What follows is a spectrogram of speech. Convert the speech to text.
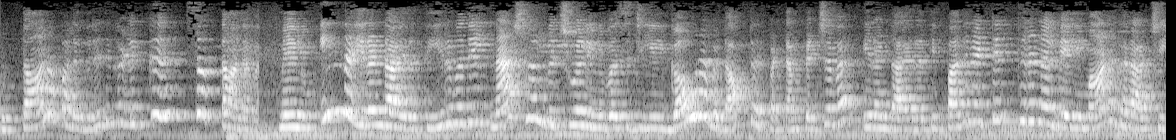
முத்தான பல விருதுகளுக்கு சொத்தானவர். மேலும் இந்த இரண்டாயிரத்தி இருபதில் நேஷனல் விர்ச்சுவல் யூனிவர்சிட்டியில் கௌரவ டாக்டர் பட்டம் பெற்றவர் இரண்டாயிரத்தி பதினெட்டில் திருநெல்வேலி மாநகராட்சி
